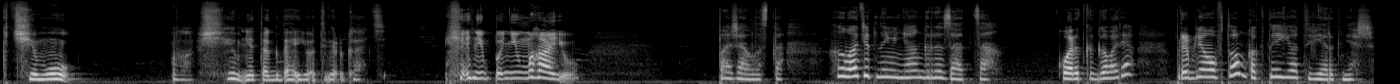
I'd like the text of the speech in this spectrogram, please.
К чему Вообще мне тогда ее отвергать? Я не понимаю. Пожалуйста, хватит на меня огрызаться. Коротко говоря, проблема в том, как ты ее отвергнешь.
